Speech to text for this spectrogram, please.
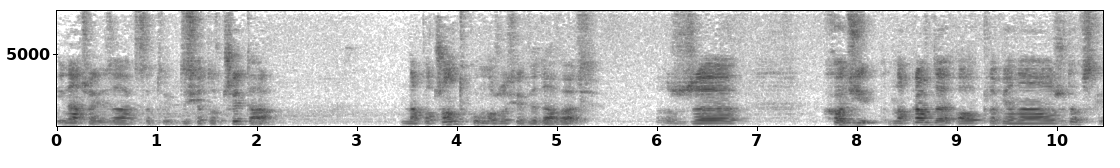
inaczej zaakcentuję, gdy się to czyta, na początku może się wydawać, że chodzi naprawdę o plemiona żydowskie.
